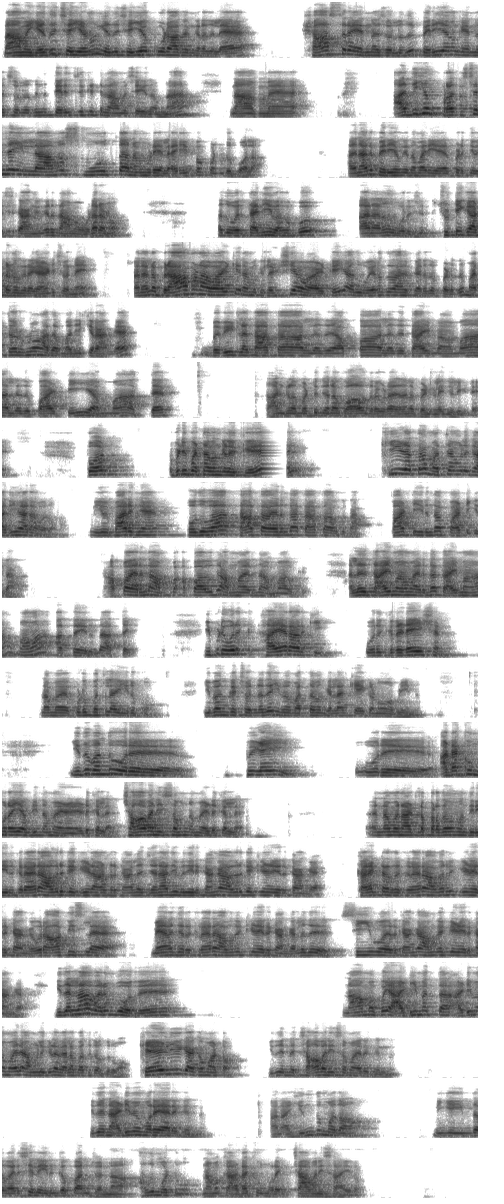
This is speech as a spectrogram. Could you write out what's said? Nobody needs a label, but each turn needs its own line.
நாம எது செய்யணும் எது செய்யக்கூடாதுங்கிறதுல சாஸ்திரம் என்ன சொல்லுது பெரியவங்க என்ன சொல்லுதுன்னு தெரிஞ்சுக்கிட்டு நாம செய்தோம்னா நாம அதிகம் பிரச்சனை இல்லாம ஸ்மூத்தா நம்முடைய லைஃப கொண்டு போலாம். அதனால பெரியவங்க இந்த மாதிரி ஏற்படுத்தி வச்சிருக்காங்கிறது நாம உணரணும். அது ஒரு தனி வகுப்பு. அதனால ஒரு சுட்டி காட்டணுங்கிறக்காண்டி சொன்னேன். அதனால பிராமண வாழ்க்கை நமக்கு லட்சிய வாழ்க்கை அது உயர்ந்ததாக கருதப்படுது. மற்றவர்களும் அதை மதிக்கிறாங்க. இப்ப வீட்டுல தாத்தா அல்லது அப்பா அல்லது தாய் மாமா அல்லது பாட்டி அம்மா அத்தை ஆண்களை மட்டும் சொன்னா கோபம் தரக்கூடாது. அதனால பெண்களையும் சொல்லிக்கிட்டேன். இப்போ இப்படிப்பட்டவங்களுக்கு கீழத்தான் மற்றவங்களுக்கு அதிகாரம் வரும். நீங்க பாருங்க பொதுவா தாத்தா இருந்தா தாத்தாவுக்கு தான். பாட்டி இருந்தா பாட்டிக்கு தான். அப்பா இருந்தா அப்பா அப்பாவுக்கு அம்மா இருந்தா அம்மாவுக்கு. அல்லது தாய் மாமா இருந்தா தாய் மாமா மாமா அத்தை இருந்தா அத்தை. இப்படி ஒரு ஹயரார்கி ஒரு கிரடேஷன் நம்ம குடும்பத்துல இருக்கும். இவங்க சொன்னதை இவன் மத்தவங்க எல்லாம் கேட்கணும் அப்படின்னு. இது வந்து ஒரு பிழை ஒரு அடக்குமுறை அப்படின்னு நம்ம எடுக்கல. சாவனிசம் நம்ம எடுக்கல. நம்ம நாட்டுல பிரதம மந்திரி இருக்கிறாரு அவருக்கு கீழே ஆள் இருக்காங்க ஜனாதிபதி இருக்காங்க அவருக்கு கீழே இருக்காங்க. கலெக்டர் இருக்கிறாரு அவருக்கு கீழே இருக்காங்க. ஒரு ஆபீஸ்ல மேனேஜர் இருக்கிறாரு அவங்க கீழே இருக்காங்க. அல்லது சிஇஓ இருக்காங்க அவங்க கீழே இருக்காங்க. இதெல்லாம் வரும்போது நாம போய் அடிமத்த அடிமை மாதிரி அவங்களுக்கு வேலை பார்த்துட்டு வந்துருவோம். கேள்வியே கேட்க மாட்டோம். இது என்ன சாவரிசமா இருக்குன்னு. இது என்ன அடிமை முறையா இருக்குன்னு. ஆனா இந்து மதம் நீங்க இந்த வரிசையில இருங்கப்பான்னு சொன்னா அது மட்டும் நமக்கு அடக்குமுறை சாவனிசம் ஆயிரும்.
